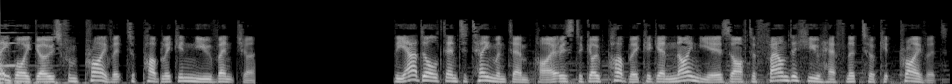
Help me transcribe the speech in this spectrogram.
Playboy goes from private to public in new venture. The adult entertainment empire is to go public again nine years after founder Hugh Hefner took it private.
